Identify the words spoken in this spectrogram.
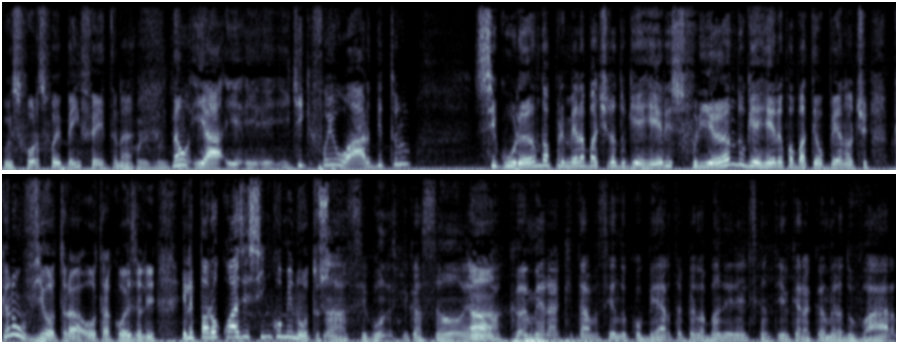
O esforço foi bem feito, né? foi muito Não, bem e o e, e, e que, que foi o árbitro segurando a primeira batida do Guerreiro, esfriando o Guerreiro pra bater o pênalti? Porque eu não vi outra, outra coisa ali. Ele parou quase cinco minutos. Na segunda explicação, era Ah. uma câmera que estava sendo coberta pela bandeirinha de escanteio, que era a câmera do VAR,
